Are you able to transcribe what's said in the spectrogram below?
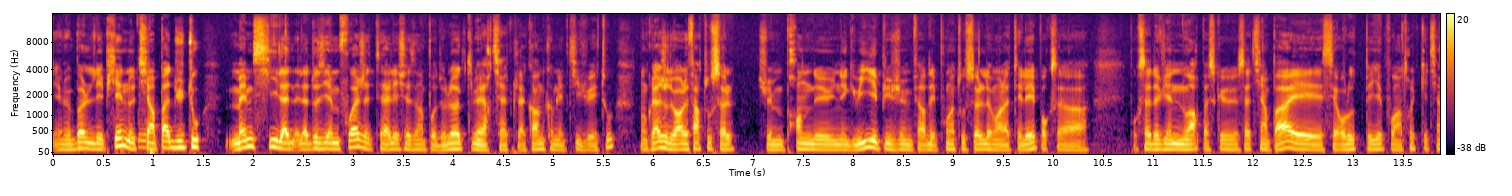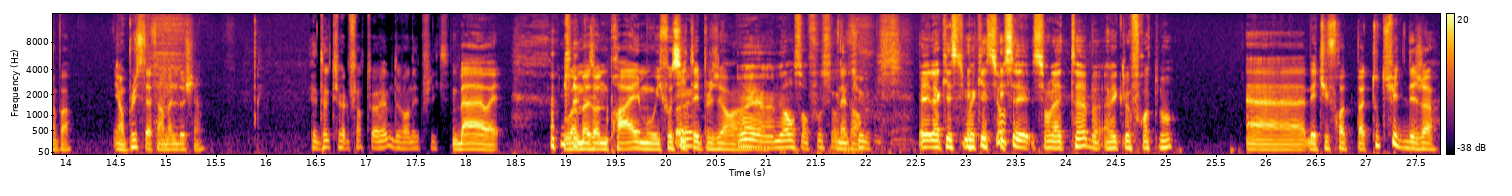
et le bol des pieds ne tient pas du tout. Même si la, la deuxième fois, j'étais allé chez un podologue qui m'avait retiré avec la corne comme les petits vieux et tout. Donc là, je vais devoir le faire tout seul. Je vais me prendre une aiguille et puis je vais me faire des points tout seul devant la télé pour que ça, pour que ça devienne noir parce que ça tient pas et c'est relou de payer pour un truc qui tient pas. Et en plus, ça fait un mal de chien. Et donc, tu vas le faire toi-même devant Netflix. Bah ouais. Ou Amazon Prime, où il faut citer Ouais. plusieurs. euh, Ouais, mais on s'en fout sur. YouTube. Et la question, ma question, c'est sur la tub avec le frottement. euh, mais tu frottes pas tout de suite déjà.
